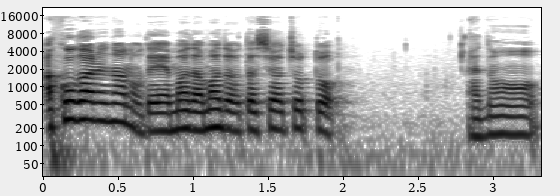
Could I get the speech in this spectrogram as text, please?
憧れなので、まだまだ私はちょっと、あの、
